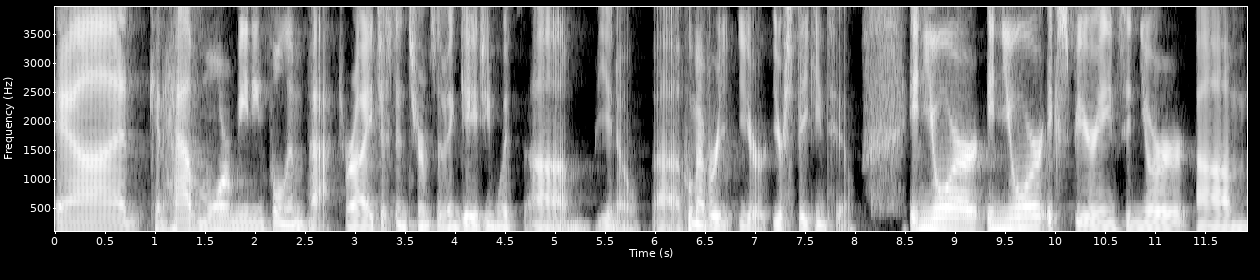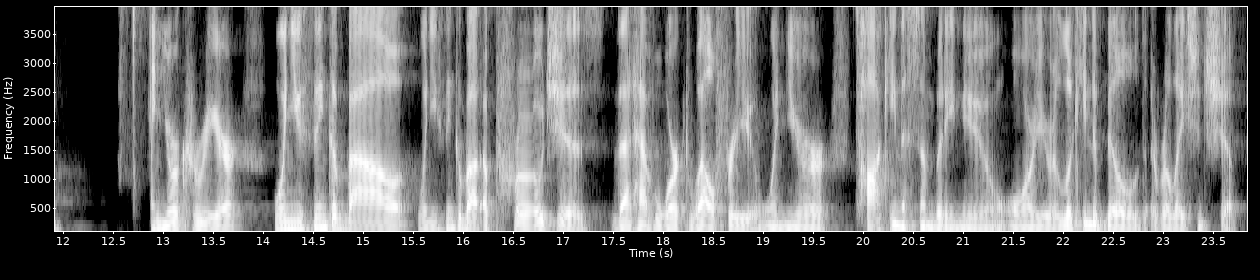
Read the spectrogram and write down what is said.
and can have more meaningful impact right? Just in terms of engaging with um, you know uh, whomever you're you're speaking to. In your in your experience in your um, in your career when you think about when you think about approaches that have worked well for you when you're talking to somebody new or you're looking to build a relationship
